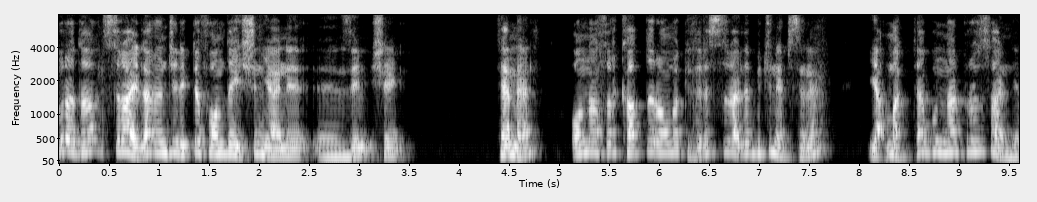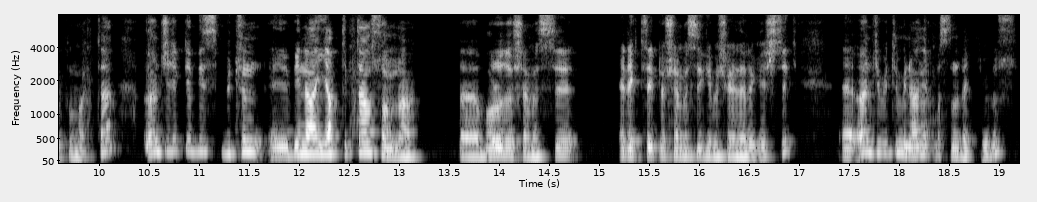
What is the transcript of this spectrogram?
Burada sırayla öncelikle foundation yani e, zem, şey temel, ondan sonra katlar olmak üzere sırayla bütün hepsini yapmakta. Bunlar proses halinde yapılmakta. Öncelikle biz bütün e, binayı yaptıktan sonra e, boru döşemesi, elektrik döşemesi gibi şeylere geçtik. E, önce bütün binanın yapmasını bekliyoruz.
